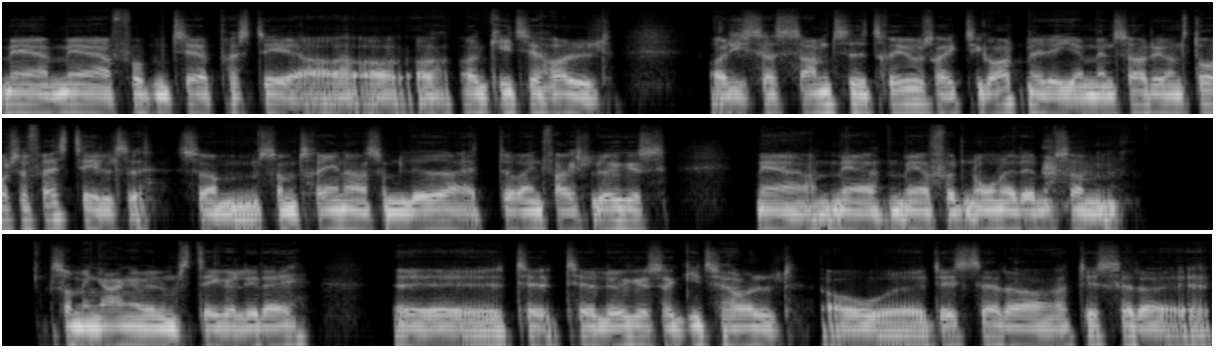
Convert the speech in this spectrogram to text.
med, med at få dem til at præstere og, og, og give til holdet, og de så samtidig trives rigtig godt med det, jamen så er det jo en stor tilfredsstillelse som, som træner og som leder, at det rent faktisk lykkes med, med, med at få nogle af dem, som, som en gang imellem stikker lidt af, øh, til, til at lykkes og give til holdet. Og øh, det sætter, det sætter øh,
